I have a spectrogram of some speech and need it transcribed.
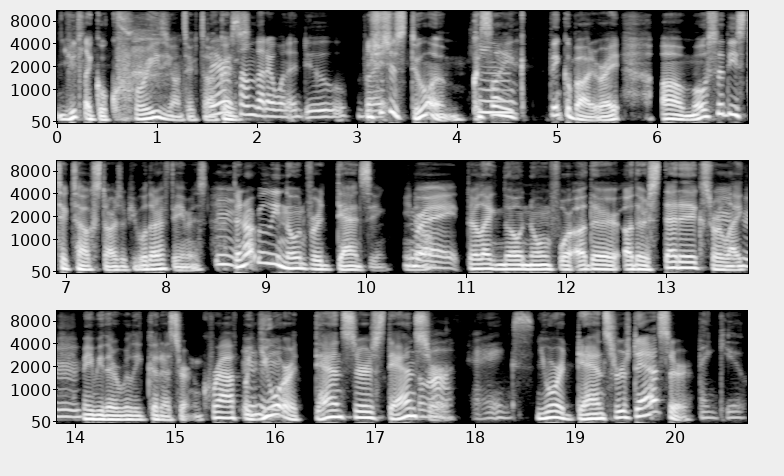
you'd like go crazy on TikTok. There are some that I want to do. you should just do them because hmm. like think about it, right? Um, most of these TikTok stars or people that are famous, Mm. they're not really known for dancing. You know, right. they're like no known for other other aesthetics or like Mhm. maybe they're really good at a certain craft. But you Mhm. are a dancer's dancer. Ah, thanks. You are a dancer's dancer. Thank you.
